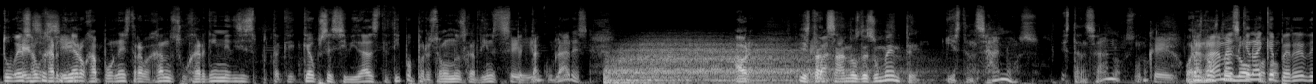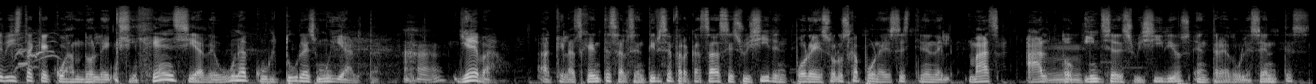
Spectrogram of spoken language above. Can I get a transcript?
Tú, ves a un jardinero japonés trabajando en su jardín y dices, puta, qué, obsesividad este tipo, pero son unos jardines espectaculares. Ahora. Y están sanos de su mente. Y están sanos están sanos. ¿no? Ahora, nada más que no hay que perder de vista que cuando la exigencia de una cultura es muy alta, lleva a que las gentes al sentirse fracasadas se suiciden. Por eso los japoneses tienen el más alto mm. índice de suicidios entre adolescentes.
